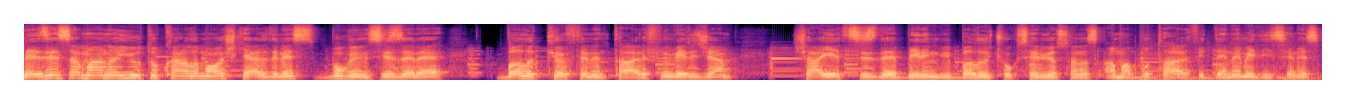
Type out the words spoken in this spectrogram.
Lezzet Zamanı YouTube kanalıma hoş geldiniz. Bugün sizlere balık köftenin tarifini vereceğim. Şayet siz de benim gibi balığı çok seviyorsanız ama bu tarifi denemediyseniz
